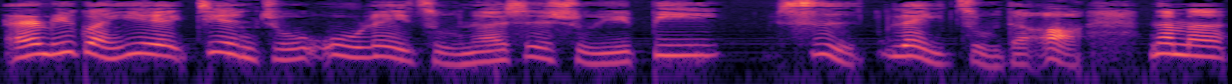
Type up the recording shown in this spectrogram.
而旅馆业建筑物类组呢，是属于 B 四类组的哦。那么，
